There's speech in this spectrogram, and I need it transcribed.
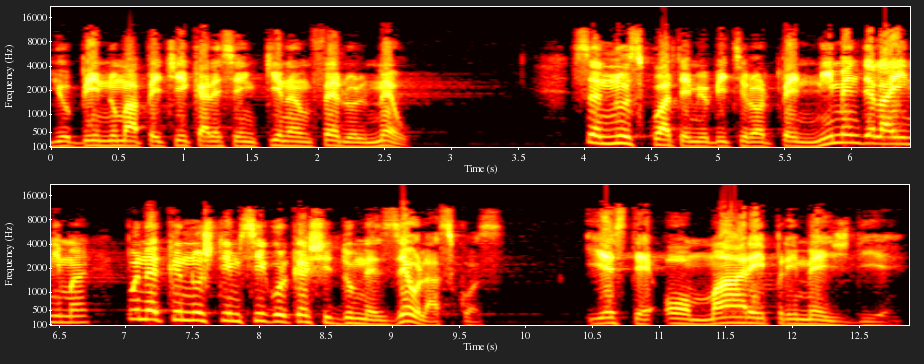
iubind numai pe cei care se închină în felul meu. Să nu scoatem, iubiților, pe nimeni de la inimă până când nu știm sigur că și Dumnezeu l-a scos. Este o mare primejdie.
